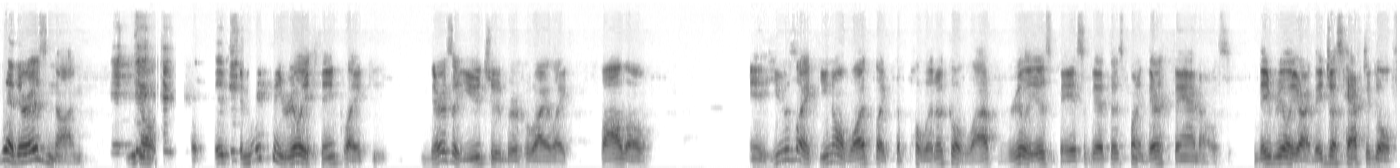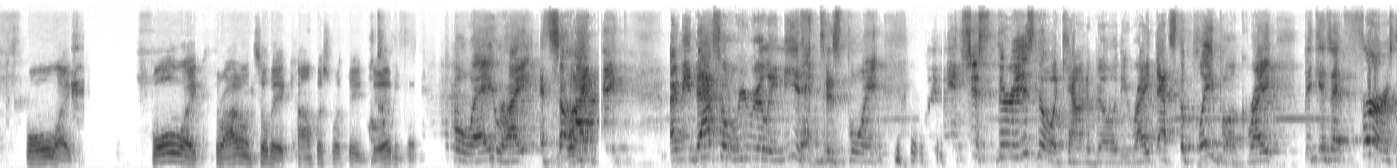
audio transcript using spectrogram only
Yeah, there is none. It, you know, it, it, it makes me really think like there's a YouTuber who I like follow, and he was like, you know what? Like the political left really is basically at this point they're Thanos. They really are. They just have to go full like full like throttle until they accomplish what they did. away, right? And so yeah. I think I mean, that's what we really need at this point. It's just there is no accountability, right? That's the playbook, right? Because at first,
